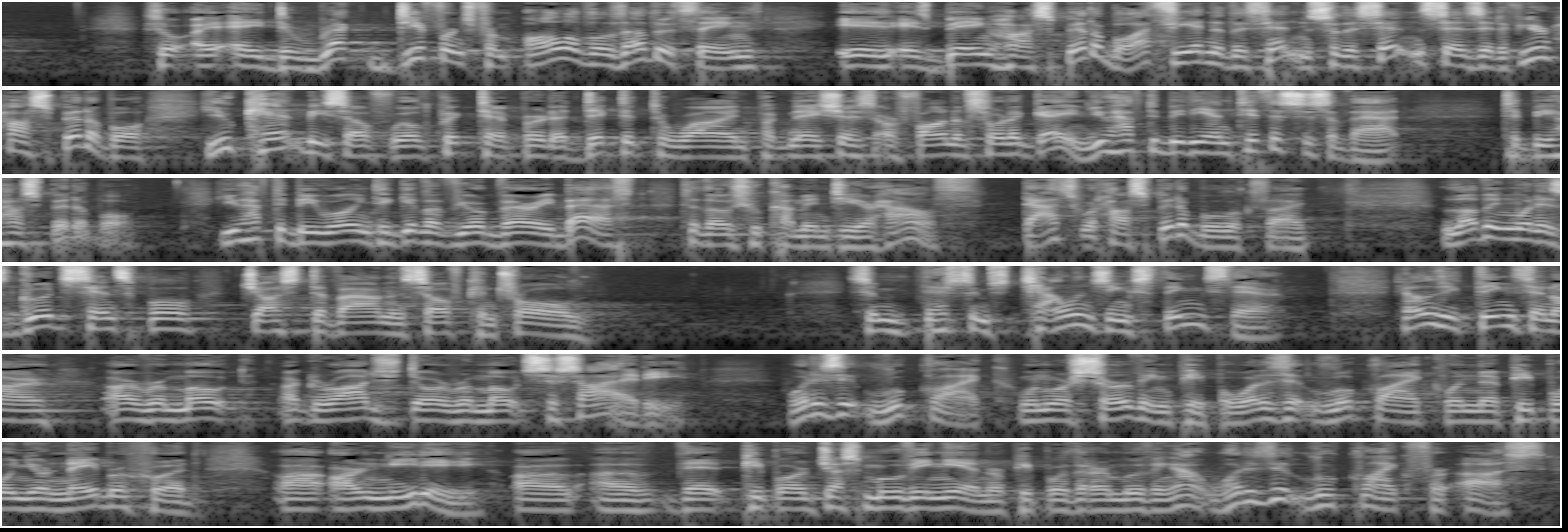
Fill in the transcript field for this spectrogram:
So a, a direct difference from all of those other things is, is being hospitable. That's the end of the sentence. So the sentence says that if you're hospitable, you can't be self-willed, quick-tempered, addicted to wine, pugnacious, or fond of sordid gain. You have to be the antithesis of that to be hospitable. You have to be willing to give of your very best to those who come into your house. That's what hospitable looks like. Loving what is good, sensible, just, devout, and self-controlled. Some, there's some challenging things there. Challenging things in our, our remote, our garage door remote society. What does it look like when we're serving people? What does it look like when the people in your neighborhood are, are needy, uh, uh, that people are just moving in or people that are moving out? What does it look like for us?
